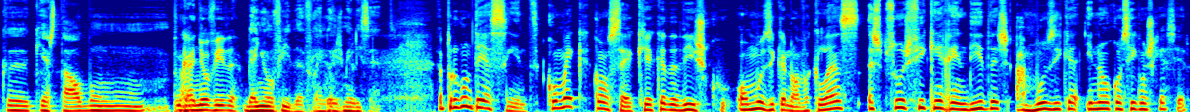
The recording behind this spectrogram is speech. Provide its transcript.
que, que este álbum pronto, ganhou vida. ganhou vida. Foi em 2007. A pergunta é a seguinte: como é que consegue que a cada disco ou música nova que lance as pessoas fiquem rendidas à música e não a consigam esquecer?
